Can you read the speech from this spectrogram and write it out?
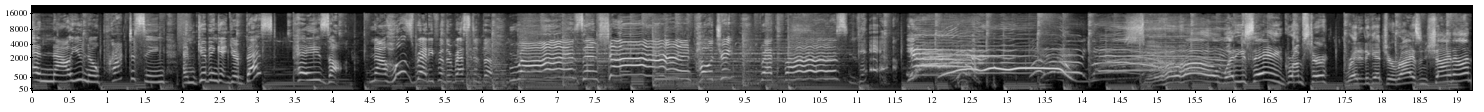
And now you know practicing and giving it your best pays off. Now, who's ready for the rest of the Rise and Shine Poetry Breakfast? Yeah! So, ho, ho, what do you say, Grumpster? Ready to get your rise and shine on?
